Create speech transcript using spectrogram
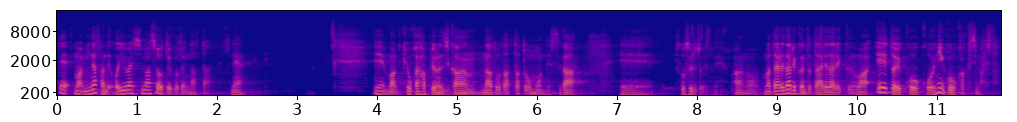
で、まあ、皆さんでお祝いしましょうということになったんですね。えー、まあ、教会発表の時間などだったと思うんですが、えー、そうするとですね、あの、まあ、誰々君と誰々君は A という高校に合格しました。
